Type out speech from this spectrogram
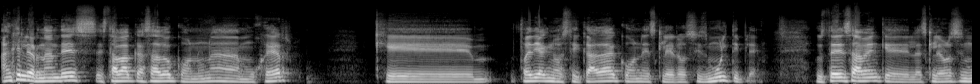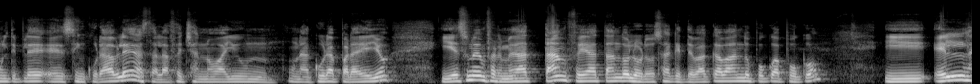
Ángel Hernández estaba casado con una mujer que fue diagnosticada con esclerosis múltiple. Ustedes saben que la esclerosis múltiple es incurable, hasta la fecha no hay un- una cura para ello y es una enfermedad tan fea, tan dolorosa que te va acabando poco a poco. Y él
